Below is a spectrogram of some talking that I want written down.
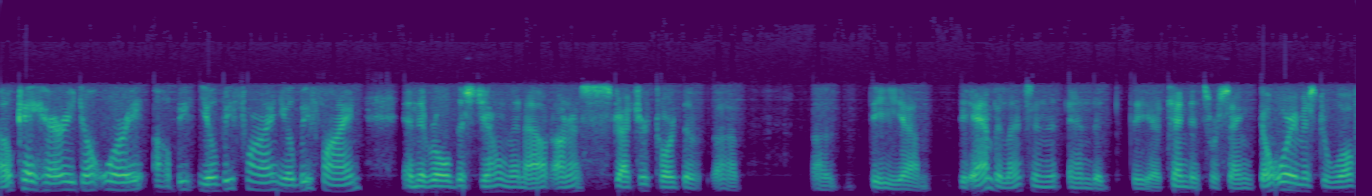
"Okay, Harry, don't worry. I'll be. You'll be fine. You'll be fine." And they rolled this gentleman out on a stretcher toward the uh, uh, the um, the ambulance, and and the the attendants were saying, "Don't worry, Mister Wolf.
